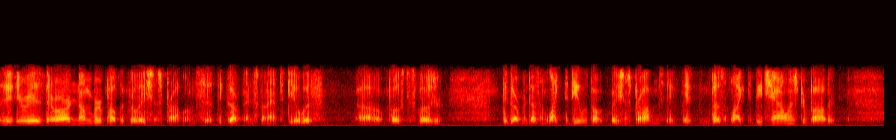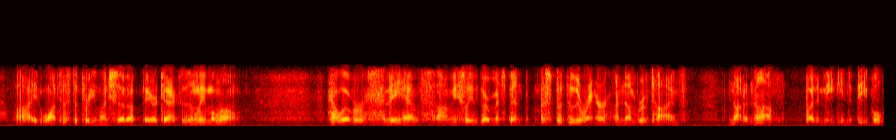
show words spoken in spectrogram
there is. There are a number of public relations problems that the government's going to have to deal with uh, post disclosure. The government doesn't like to deal with public relations problems. It, it doesn't like to be challenged or bothered. Uh, it wants us to pretty much shut up, pay our taxes, and leave them alone. However, they have obviously the government's been put through the ringer a number of times, not enough by the media and the people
